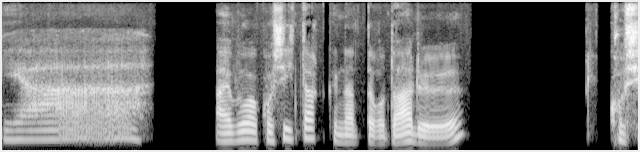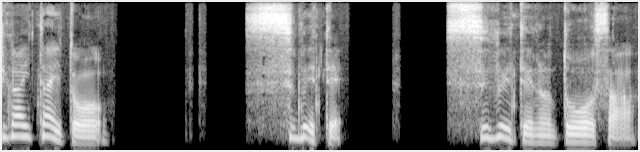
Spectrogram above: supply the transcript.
いやー。相棒は腰痛くなったことある？腰が痛いとすべてすべての動作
